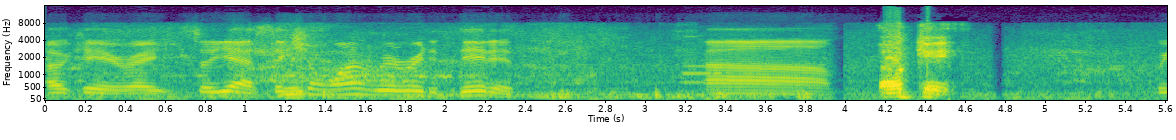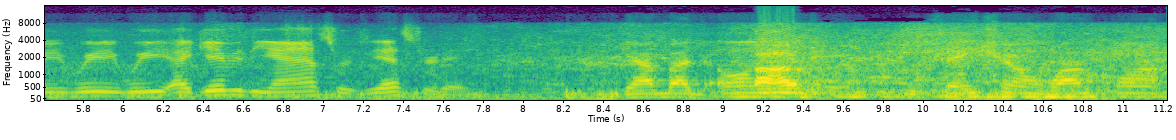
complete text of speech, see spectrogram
Okay, right. So yeah, section one, we already did it. Um, Okay. we, we, we, I gave you the answers yesterday. Yeah, but only Uh, the, the section one point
